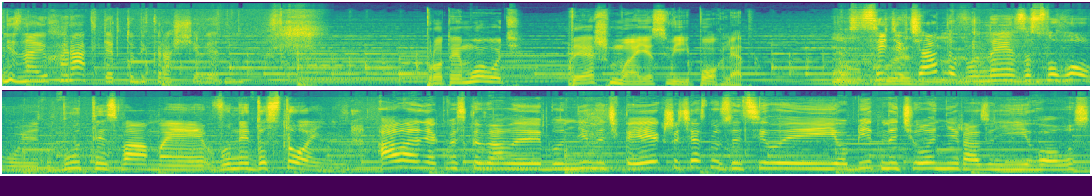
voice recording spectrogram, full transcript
Не знаю, характер тобі краще видно. Проте молодь теж має свій погляд. Ну, Ці дівчата вони заслуговують бути з вами, вони достойні. Але, як ви сказали, блондиночка, я, якщо чесно, за цілий обід не чула ні разу її голос.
